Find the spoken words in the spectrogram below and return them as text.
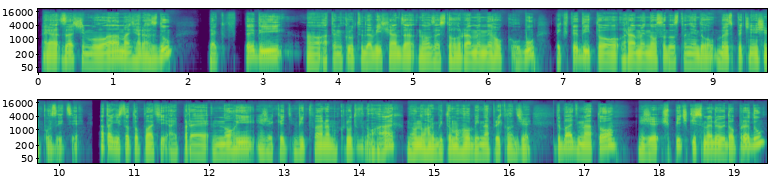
a ja začnem lámať hrazdu, tak vtedy, a ten krút teda vychádza naozaj z toho ramenného klubu, tak vtedy to rameno sa dostane do bezpečnejšej pozície. A takisto to platí aj pre nohy, že keď vytváram krút v nohách, no v nohách by to mohlo byť napríklad, že dbať na to, že špičky smerujú dopredu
